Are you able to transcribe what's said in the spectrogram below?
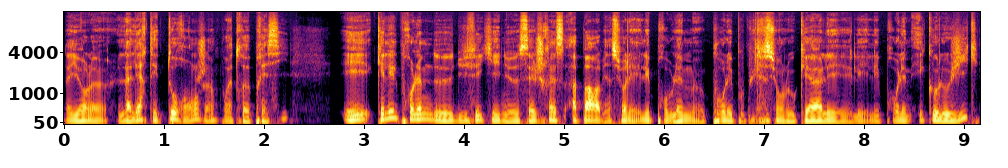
D'ailleurs l'alerte est orange hein, pour être précis. Et quel est le problème du fait qu'il y ait une sécheresse, à part bien sûr les, problèmes pour les populations locales et les, problèmes écologiques?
